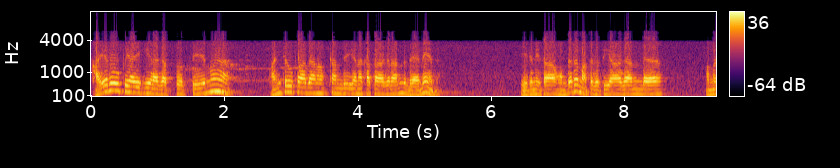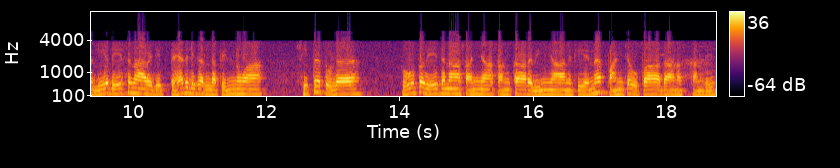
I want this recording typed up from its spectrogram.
කය රූපයයි කියලා ගත්තොත් එහෙම පංච උපාදානස්කන්ධය ගැන කතා කරන්න බෑ නේද? ඒක නිසා හොඳට මතක තියාගන්න මම ගිය දේශනාවේදී පැහැදිලි කරලා පෙන්නවා සිත තුළ රූප වේදනා සංඥා සංකාර විඥාන කියන පංච උපාදානස්කන්ධයම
